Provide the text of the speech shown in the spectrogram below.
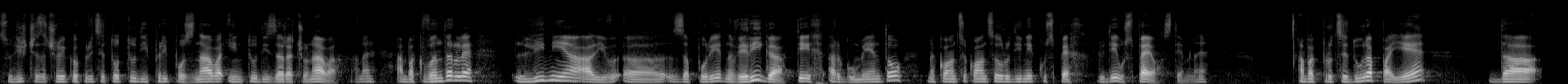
sodišče za človekove pravice to tudi pripoznava in tudi zaračunava. Ampak vendarle linija ali uh, zaporedna veriga teh argumentov na koncu koncev rodi nek uspeh. Ljudje uspejo s tem. Ne? Ampak procedura pa je, da,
